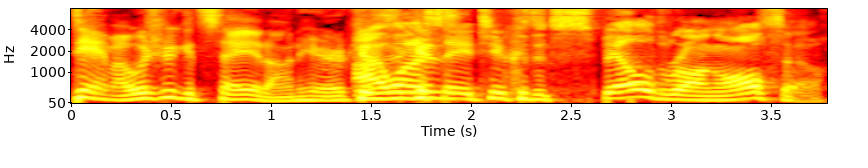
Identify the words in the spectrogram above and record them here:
Damn, I wish we could say it on here. 'cause- I want to 'cause- say it too because it's spelled wrong also.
